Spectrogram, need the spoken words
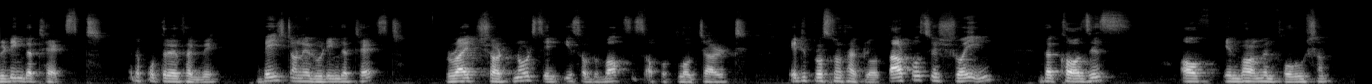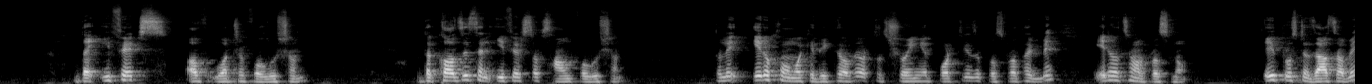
reading the text এটা প্রত্যেকে থাকবে। Based on your reading the text write short notes in each of the boxes of a flow chart এটি প্রশ্ন থাকল। তারপর হচ্ছে showing the causes of environment pollution the effects of water pollution the causes and effects of sound pollution তাহলে এরকম আমাকে দেখতে হবে, অর্থাৎ শোয়িং এর পর থেকে যে প্রশ্ন থাকবে, এটা হচ্ছে আমার প্রশ্ন। এই প্রশ্নে যা চাবে,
